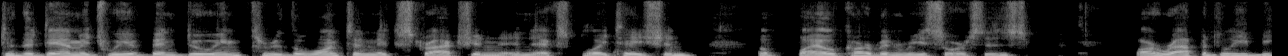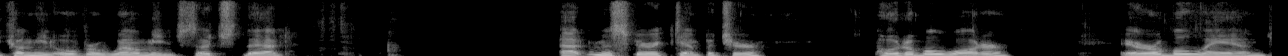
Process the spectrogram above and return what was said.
to the damage we have been doing through the wanton extraction and exploitation of biocarbon resources, are rapidly becoming overwhelming such that atmospheric temperature, potable water, arable land,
